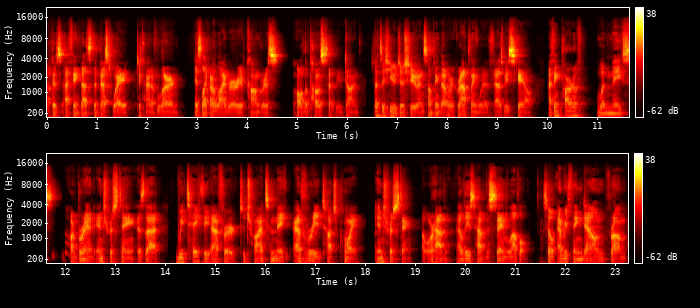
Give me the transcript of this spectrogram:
because I think that's the best way to kind of learn it's like our Library of Congress, all the posts that we've done. That's a huge issue and something that we're grappling with as we scale. I think part of what makes our brand interesting is that we take the effort to try to make every touch point interesting or have at least have the same level. So everything down from,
